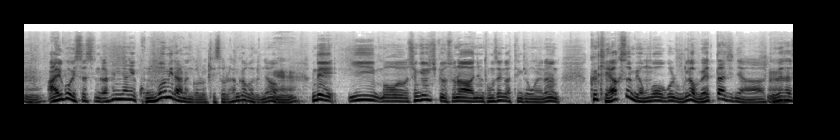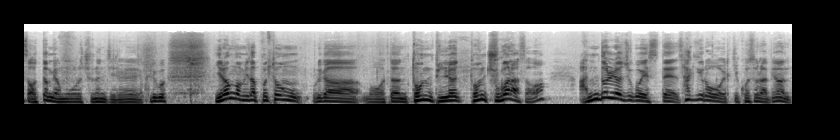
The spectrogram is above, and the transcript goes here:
네. 알고 있었으니까 횡령의 공범이라는 걸로 기소를 한 거거든요. 네. 근데 이 뭐 정경식 교수나 아니면 동생 같은 경우에는 그 계약서 명목을 우리가 왜 따지냐 그 네. 회사에서 어떤 명목으로 주는지를 그리고 이런 겁니다. 보통 우리가 뭐 어떤 돈 빌려 돈 주고 나서 안 돌려주고 했을 때 사기로 이렇게 고소를 하면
